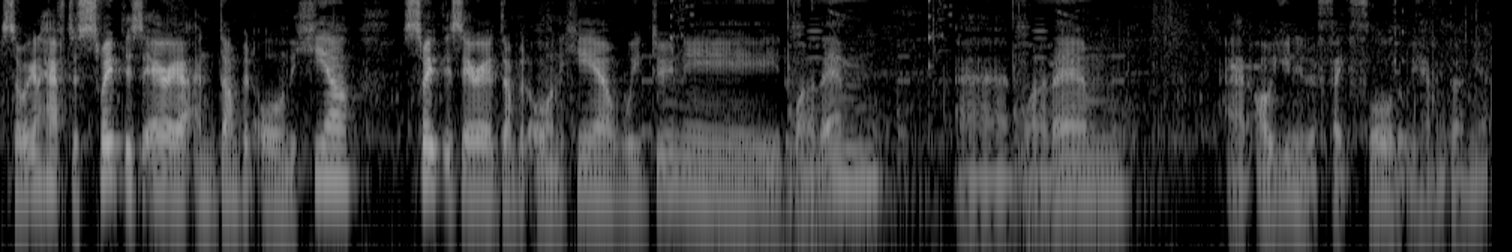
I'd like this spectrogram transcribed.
So we're going to have to sweep this area and dump it all into here. Sweep this area, dump it all in here. We do need one of them. And one of them. And, oh, you need a fake floor that we haven't done yet.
